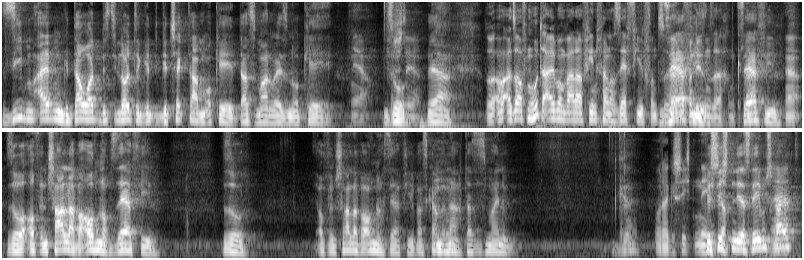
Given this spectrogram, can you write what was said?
sieben Alben gedauert, bis die Leute ge gecheckt haben, okay, das ist Manuelsen, okay. Ja, So, verstehe. ja. So, also auf dem Hood-Album war da auf jeden Fall noch sehr viel von zu Sehr hören von viel. diesen Sachen. klar. Sehr viel. Ja. So, auf Inshallah war auch noch sehr viel. So. Auf Inshallah war auch noch sehr viel. Was kam Mhm. danach? Das ist meine Oder Geschichten. Nee, Geschichten, doch. die das Leben schreibt. Ja.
